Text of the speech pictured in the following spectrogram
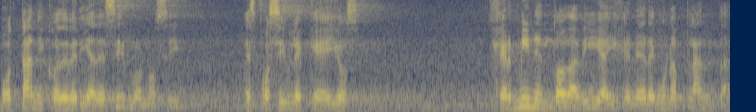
botánico debería decirlo, ¿no? Si es posible que ellos germinen todavía y generen una planta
